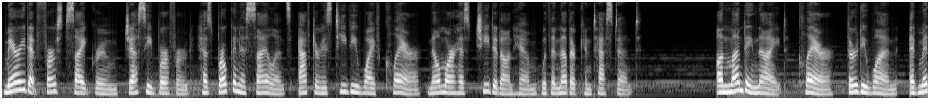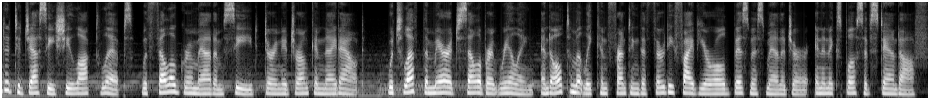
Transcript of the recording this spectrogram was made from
Married at first sight groom Jesse Burford has broken his silence after his TV wife Claire Nomarhas has cheated on him with another contestant. On Monday night, Claire, 31, admitted to Jesse she locked lips with fellow groom Adam Seed during a drunken night out, which left the marriage celebrant reeling and ultimately confronting the 35 year old business manager in an explosive standoff.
